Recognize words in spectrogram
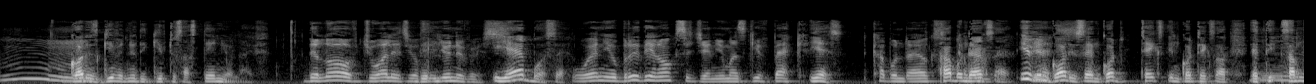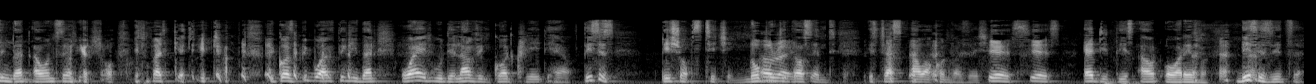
Mm. god has given you the gift to sustain your life the law of duality of the, The- universe. yebo sir When you breathe in oxygen, you must give back yes carbon dioxide. carbon dioxide even Yes. god is saying god takes in god takes out A thi- something that i won't say on your show it might get in trouble because people are thinking that why would a loving god create hell this is bishop's teaching nobody right. else and it's just our conversation Yes. Yes. edit this out or whatever this is it sir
